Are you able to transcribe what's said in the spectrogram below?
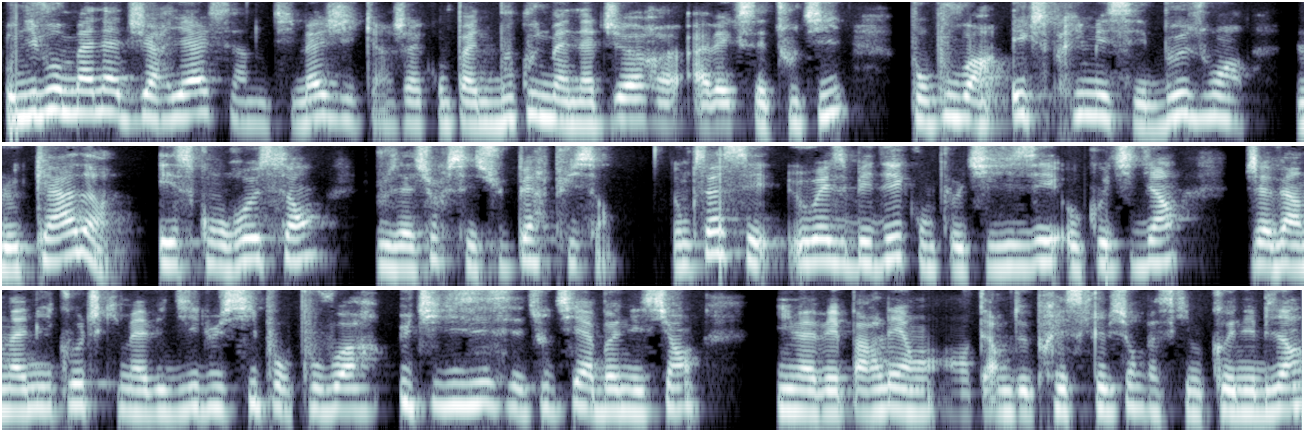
Au niveau managérial, c'est un outil magique. Hein. J'accompagne beaucoup de managers euh, avec cet outil pour pouvoir exprimer ses besoins, le cadre et ce qu'on ressent. Je vous assure que c'est super puissant. Donc ça, c'est OSBD qu'on peut utiliser au quotidien. J'avais un ami coach qui m'avait dit, Lucie, pour pouvoir utiliser cet outil à bon escient, il m'avait parlé en, termes de prescription parce qu'il me connaît bien.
